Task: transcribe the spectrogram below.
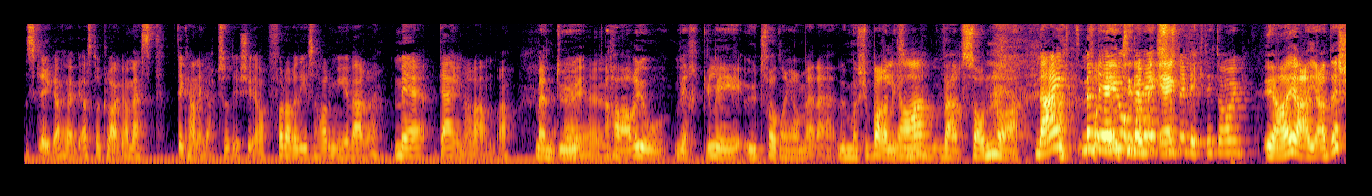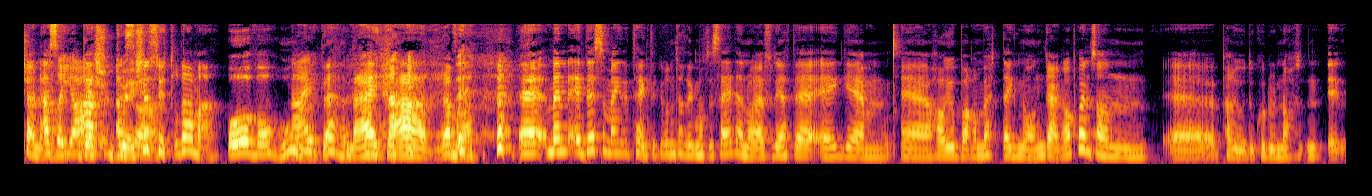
skrike høyest og klage mest. Det kan jeg absolutt ikke gjøre. For det er de som har det mye verre med det ene og det andre. Men du har jo virkelig utfordringer med det. Du må ikke bare liksom Ja. være sånn nå. Nei, men det er jo jeg, men med jeg syns det er viktig òg. Ja, ja, ja, det skjønner jeg. Altså, ja, det ikke- du er ikke altså- sutredame. Overhodet. Nei, herre mann. Eh, Men det som jeg tenkte grunnen til at jeg måtte si det nå, er fordi at jeg eh, har jo bare møtt deg noen ganger på en sånn eh, periode hvor du nå eh,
